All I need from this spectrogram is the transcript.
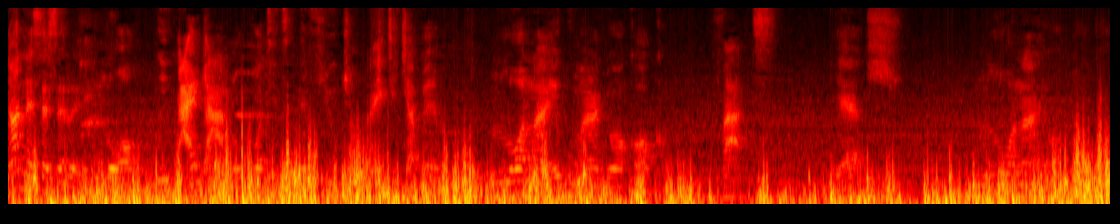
na nesesịrị lụọ anyị ga-alụ ọtịtị na future. Anyị tichabeghị m lụọ na egwu m anya ọkụ ọkụ fact yes. Lụọ na anya ọkụ ọkụ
